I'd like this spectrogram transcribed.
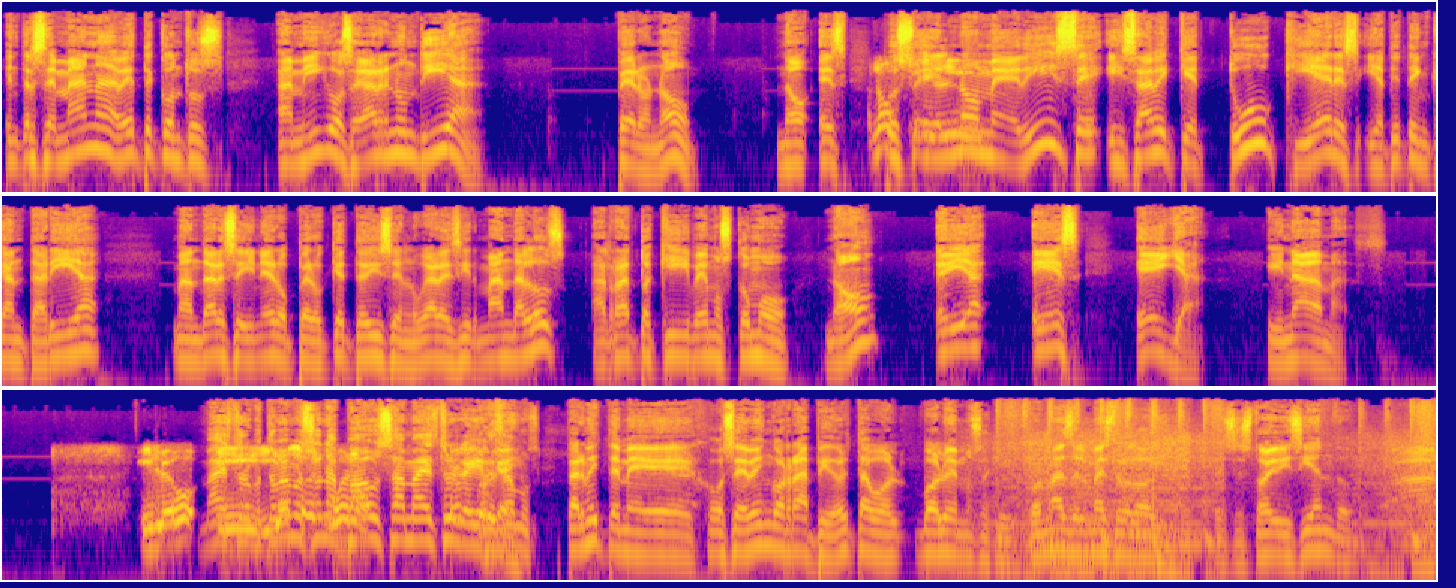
entre semana, vete con tus amigos, agarren un día. Pero no, no, es, pues él no me dice y sabe que tú quieres y a ti te encantaría mandar ese dinero, pero ¿qué te dice en lugar de decir, mándalos? Al rato aquí vemos cómo, ¿no? Ella es ella y nada más. Y luego... Maestro, tomemos una pausa, maestro, y regresamos. Permíteme, José, vengo rápido. Ahorita volvemos aquí. Con más del maestro Doy. Les estoy diciendo. Ah,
